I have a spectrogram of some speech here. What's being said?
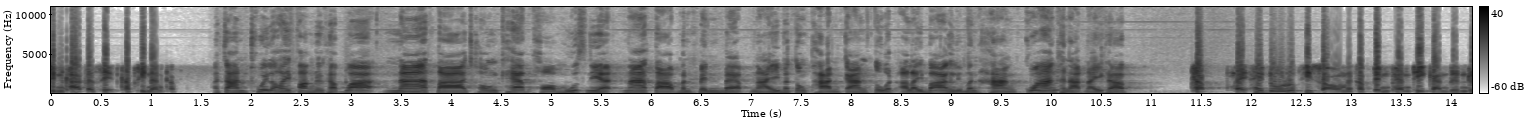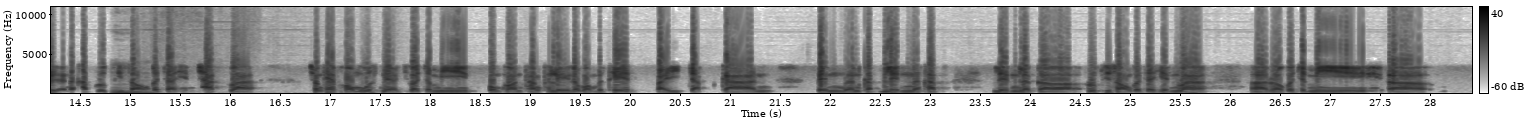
สินค้าเกษตรครับที่นั่นครับ อาจารย์ช่วยเล่าให้ฟังหน่อยครับว่าหน้าตาช่องแคบฮอร์มุสเนี่ยหน้าตามันเป็นแบบไหนมันต้องผ่านการตรวจอะไรบ้าง หรือมันห่างกว้างขนาดไหนครับ ครับให้ให้ดูรูปที่สองนะครับ เป็นแผนที่การเดินเรือนะครับ รูปที่สองก็จะเห็นชัดว่าช่องแคบฮอร์มุสเนี่ยก็จะมีองค์กรทางทะเลระหว่างประเทศไปจัดการเป็นเหมือนกับเลนนะครับ เลนแล้วก็รูปที่สองก็จะเห็นว่าเราก็จะมี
